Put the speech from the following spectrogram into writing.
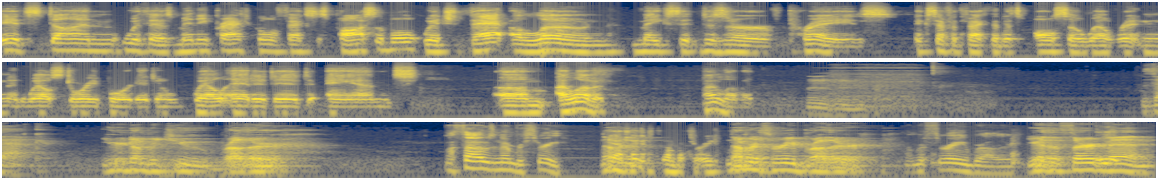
It's done with as many practical effects as possible, which that alone makes it deserve praise, except for the fact that it's also well written and well storyboarded and well edited. And um, I love it. I love it. Mm-hmm. Zach, you're number two, brother. I thought it was number three. Yeah, I think it's number three. number three, brother. Number three, brother, You're the third man.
